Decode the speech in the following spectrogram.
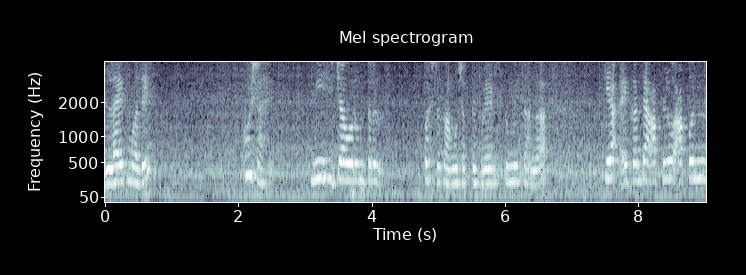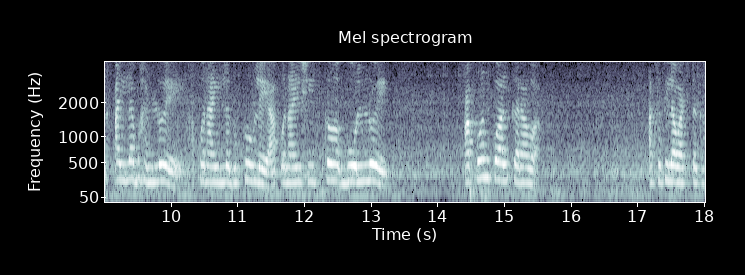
लाईफमध्ये खुश आहेत. मी हिच्यावरून तर स्पष्ट सांगू शकते फ्रेंड्स तुम्ही सांगा. की एखाद्या आपलं आपण आईला भांडलोय आपण आईला दुखवलंय आपण आईशी इतकं बोललोय आपण कॉल करावा. असं तिला वाटतं का?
